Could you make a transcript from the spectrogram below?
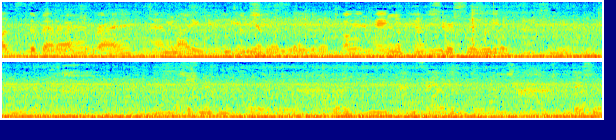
clouds, the better, right? And like, anytime you have like a little bit of. Oh, okay. And apparently there's still a little bit of action there from the time of the That's just making the color bright and. This is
